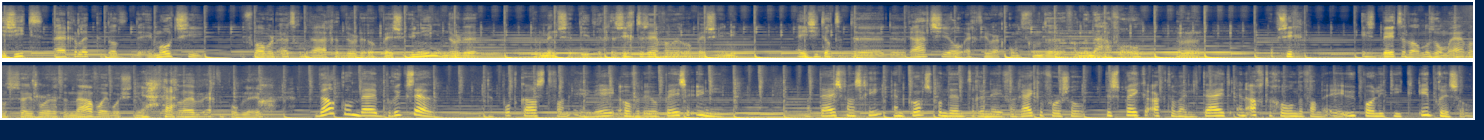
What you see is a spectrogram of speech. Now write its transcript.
je ziet eigenlijk dat de emotie vooral wordt uitgedragen door de Europese Unie en door de, de mensen die de gezichten zijn van de Europese Unie. En je ziet dat de, de ratio echt heel erg komt van de, van de NAVO. Uh, op zich is het beter dan andersom, hè? Want stel je voor dat de NAVO emotioneel is, dan hebben we echt een probleem. Welkom bij Bruxelles, de podcast van EW over de Europese Unie. Matthijs van Schie en correspondent René van Rijkenvorsel bespreken actualiteit en achtergronden van de EU-politiek in Brussel.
